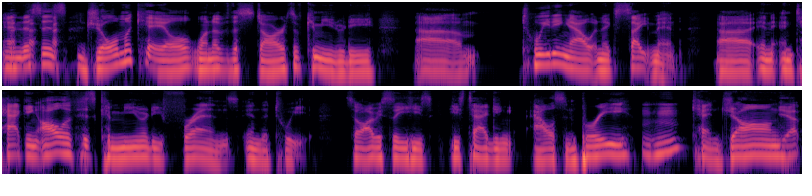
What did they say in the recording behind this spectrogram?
And this is Joel McHale, one of the stars of Community, um, tweeting out an excitement uh, and and tagging all of his community friends in the tweet. So obviously he's he's tagging Alison Brie, mm-hmm. Ken Jeong, Yep.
